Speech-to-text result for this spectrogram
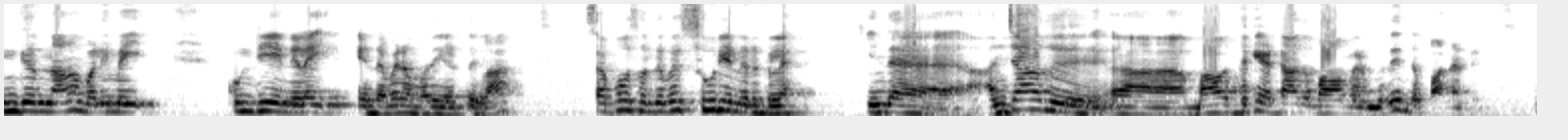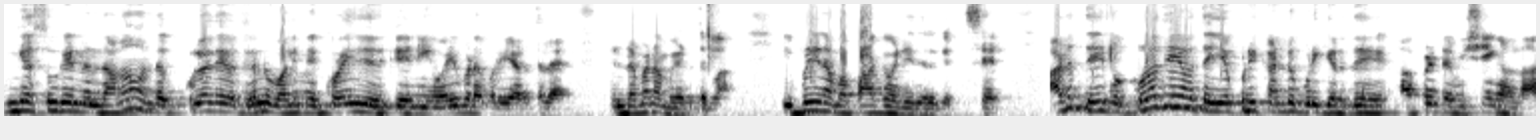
இங்க இருந்தாலும் வலிமை குன்றிய நிலை என்ற மாதிரி நம்ம வந்து எடுத்துக்கலாம். சப்போஸ் வந்து சூரியன் இருக்குல்ல இந்த அஞ்சாவது பாவத்துக்கு எட்டாவது பாவம் என்பது இந்த பன்னெண்டு. இங்க சூரியன் இருந்தாலும் அந்த குலதெய்வத்துக்கு வந்து வலிமை குறைந்து இருக்கு நீங்க வழிபடக்கூடிய இடத்துல என்றமே நம்ம எடுத்துக்கலாம். இப்படி நம்ம பார்க்க வேண்டியது இருக்கு. சரி. அடுத்து இப்ப குலதெய்வத்தை எப்படி கண்டுபிடிக்கிறது அப்படின்ற விஷயங்கள்னா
